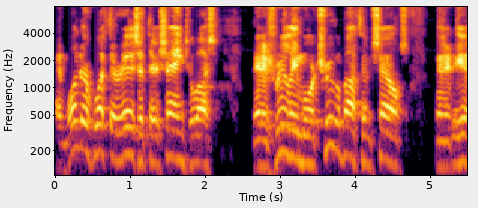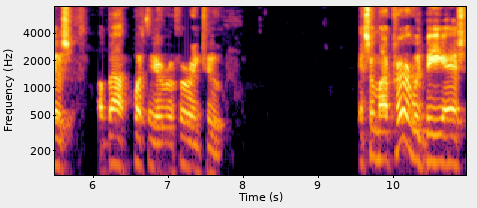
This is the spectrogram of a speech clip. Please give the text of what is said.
and wonder what there is that they're saying to us that is really more true about themselves than it is about what they are referring to. And so, my prayer would be as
